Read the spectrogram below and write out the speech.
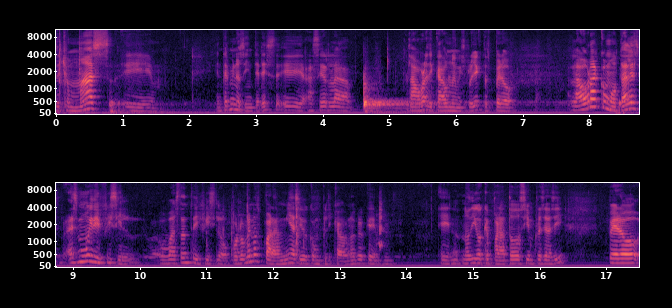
de hecho, más eh, en términos de interés, eh, hacer la, la obra de cada uno de mis proyectos, pero la obra como tal es, es muy difícil, o bastante difícil, o por lo menos para mí ha sido complicado, ¿no? Creo que, eh, no digo que para todos siempre sea así, pero...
